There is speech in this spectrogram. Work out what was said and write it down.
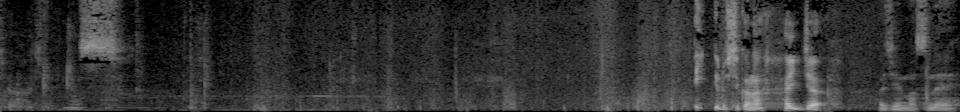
じゃあ始めます。はいよろしいかな？はいじゃあ始めますね。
